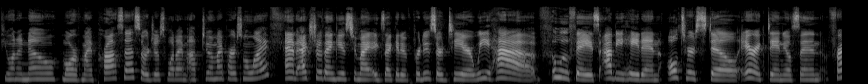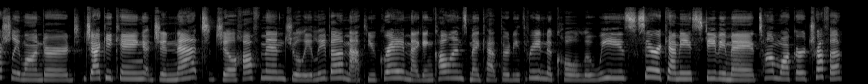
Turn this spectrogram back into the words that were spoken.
If you want to know more of my process or just what I'm up to in my personal life. And extra thank yous to my executive producer tier. We have Uwu Face, Abby Hayden, Alter Still, Eric Danielson, Freshly Laundered, Jackie King, Jeanette, Jill Hoffman, Julie Leva, Matthew Gray, Megan Collins, Megcat33, Nicole Louise, Sarah Kemi, Stevie May, Tom Walker, Treffa,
